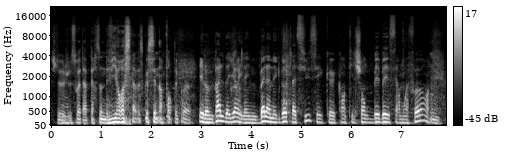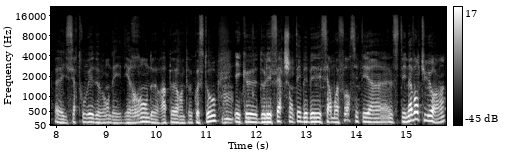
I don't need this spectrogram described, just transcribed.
je, je souhaite à personne de vivre ça parce que c'est n'importe quoi. Et l'homme pâle, d'ailleurs, il a une belle anecdote là-dessus, c'est que quand il chante Bébé, serre-moi fort, Mm. euh, il s'est retrouvé devant des, des rangs de rappeurs un peu costauds, Mm. et que de les faire chanter Bébé, serre-moi fort, c'était un, c'était une aventure, hein,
